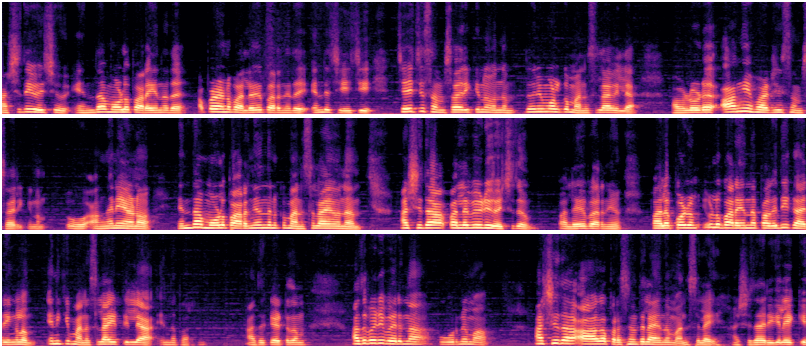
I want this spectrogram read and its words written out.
അക്ഷിത ചോദിച്ചു എന്താ മോൾ പറയുന്നത്? അപ്പോഴാണ് പല്ലവി പറഞ്ഞത് എന്റെ ചേച്ചി ചേച്ചി സംസാരിക്കണമെന്നും ധനുമോൾക്ക് മനസ്സിലാവില്ല. അവളോട് ആംഗ്യ ഭാഷയിൽ സംസാരിക്കണം. ഓ അങ്ങനെയാണോ? എന്താ മോൾ പറഞ്ഞതെന്ന് നിനക്ക് മനസ്സിലായോന്ന്? അക്ഷിത പല്ലവിയോട് ചോദിച്ചതും പല്ലവി പറഞ്ഞു. പലപ്പോഴും ഇവൾ പറയുന്ന പകുതി കാര്യങ്ങളും എനിക്ക് മനസ്സിലായിട്ടില്ല എന്ന് പറഞ്ഞു. അത് കേട്ടതും അതുവഴി വരുന്ന പൂർണിമ അക്ഷിത ആകെ പ്രശ്നത്തിലായെന്ന് മനസ്സിലായി. അക്ഷിത അരികിലേക്ക്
